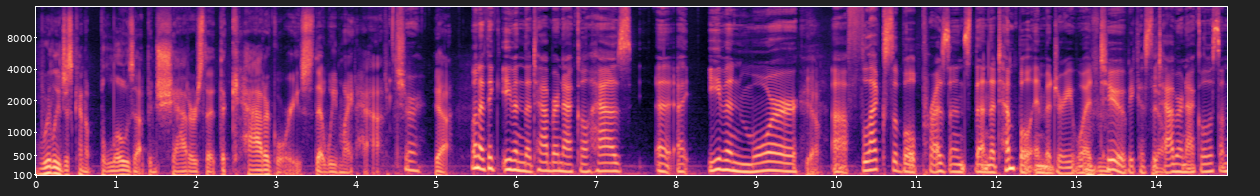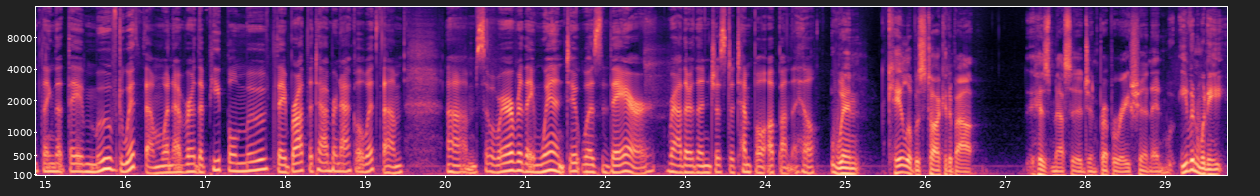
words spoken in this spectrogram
really just kind of blows up and shatters the the categories that we might have. Sure. Yeah. Well, I think even the tabernacle has a, a even more Yeah. uh, flexible presence than the temple imagery would Mm-hmm. too, because the tabernacle was something that they moved with them. Whenever the people moved, they brought the tabernacle with them. Um, so wherever they went, it was there rather than just a temple up on the hill. when Caleb was talking about his message and preparation, and even when he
